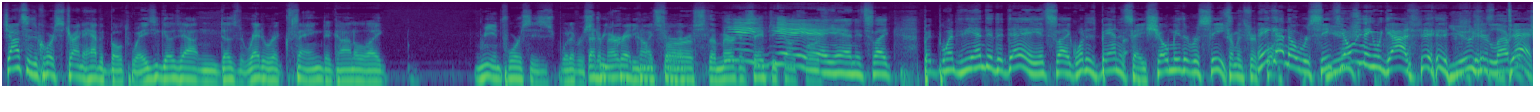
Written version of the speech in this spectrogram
Johnson, of course, is trying to have it both ways. He goes out and does the rhetoric thing to kind of like reinforces whatever that street America cred comes first, the American yeah, safety yeah, comes yeah, first. Yeah, yeah, and it's like, but when at the end of the day, it's like, what does Bannon say? Show me the receipts. Show me the ain't got no receipts. Use, the only thing we got is use your leverage, debt,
